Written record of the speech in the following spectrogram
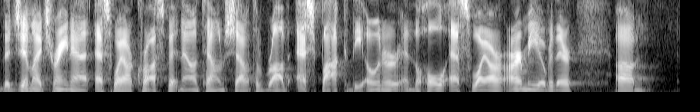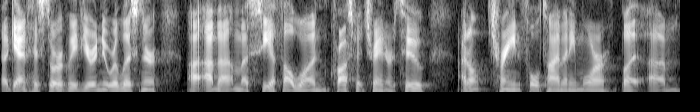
the gym I train at, SYR CrossFit now in town. Shout out to Rob Eschbach, the owner, and the whole SYR army over there. Um, again, historically, if you're a newer listener, I'm a, I'm a CFL one CrossFit trainer too. I don't train full time anymore, but um,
